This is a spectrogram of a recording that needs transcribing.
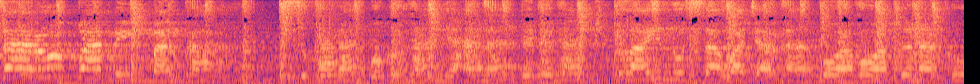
sarupa mantra? Sukana bokor nanya ana dedengan. Lain nusa wajarna boa-boa kenaku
